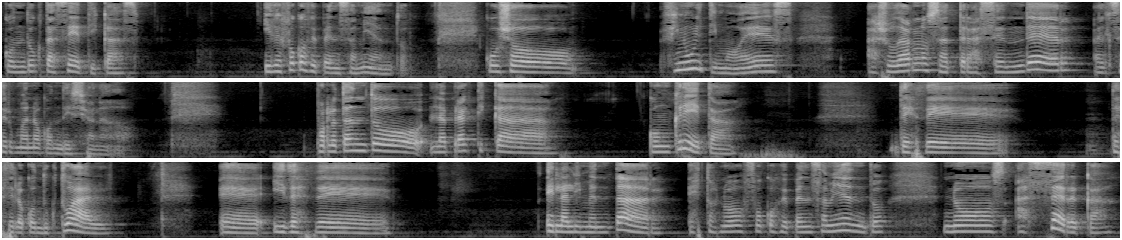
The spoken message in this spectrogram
conductas éticas y de focos de pensamiento, cuyo fin último es ayudarnos a trascender al ser humano condicionado. Por lo tanto, la práctica concreta desde, desde lo conductual eh, y desde el alimentar estos nuevos focos de pensamiento nos acerca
